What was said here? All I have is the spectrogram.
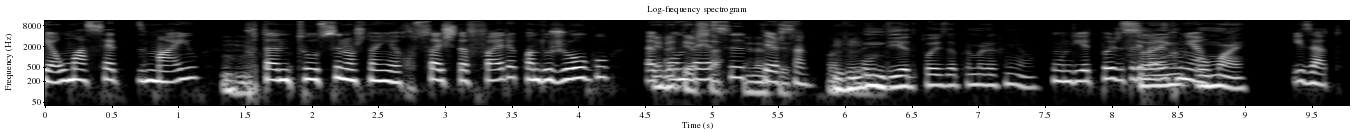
que é uma a 7 de maio, Uhum. portanto, se não estou em erro, sexta-feira, quando o jogo É na acontece É na terça, Quatro. Uhum. Um dia depois da primeira reunião. um dia depois da primeira Sem reunião. o Mai. Exato.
